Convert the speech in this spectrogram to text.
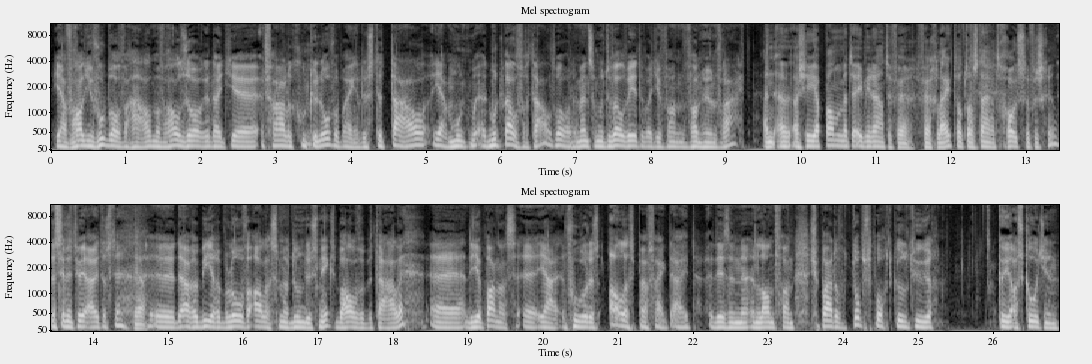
Ja, vooral je voetbalverhaal, maar vooral zorgen dat je het verhaal ook goed kunt overbrengen. Dus de taal, ja, moet, het moet wel vertaald worden. Mensen moeten wel weten wat je van, van hun vraagt. En uh, als je Japan met de Emiraten ver, vergelijkt, wat was daar het grootste verschil? Dat zijn de twee uitersten. Ja. Uh, de Arabieren beloven alles, maar doen dus niks, behalve betalen. Uh, de Japanners ja, voeren dus alles perfect uit. Het is een, een land van, als je praat over topsportcultuur kun je als coach in,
